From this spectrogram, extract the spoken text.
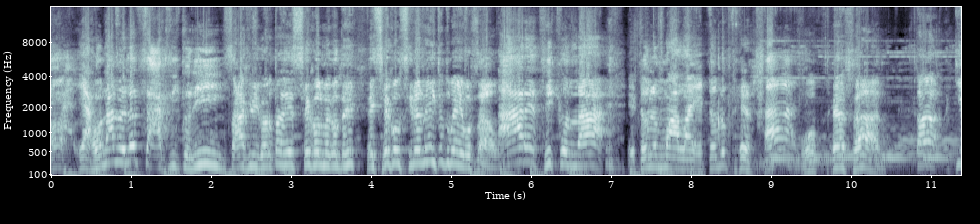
হ্যাঁ। এখন আমি হলো চাকরি করি। চাকরি করো তা এই সেগল মেগল দেখি এই সেগল ছিঁড়ে নেই তো তুমি এই বসাও আরে ঠিক না এটা হলো মালা এটা হলো ফেশন ও ফ্যাশন। তা কি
